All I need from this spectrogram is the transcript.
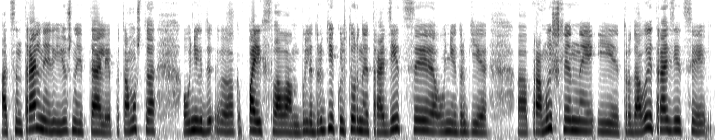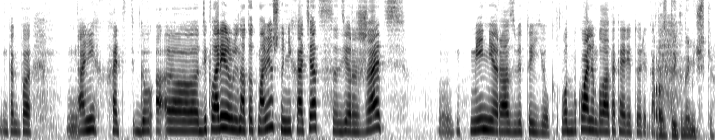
от центральной и южной Италии, потому что у них, э, по их словам, были другие культурные традиции, у них другие э, промышленные и трудовые традиции. Как бы они хот... Э, декларировали на тот момент, что не хотят содержать менее развитый юг. Вот буквально была такая риторика. Развитый экономически.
